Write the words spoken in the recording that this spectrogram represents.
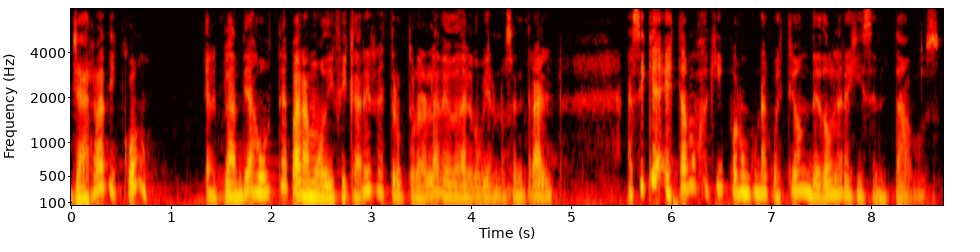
ya radicó el plan de ajuste para modificar y reestructurar la deuda del gobierno central. Así que estamos aquí por una cuestión de dólares y centavos.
